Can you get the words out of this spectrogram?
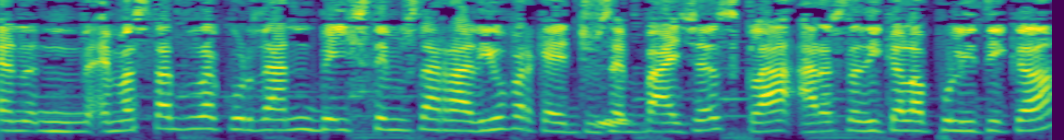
hem, hem estat recordant vells temps de ràdio perquè Josep Bages, clar, ara es dedica a la política,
